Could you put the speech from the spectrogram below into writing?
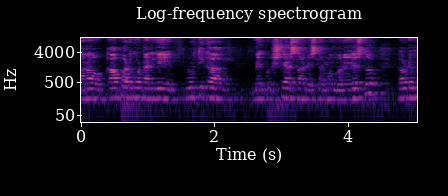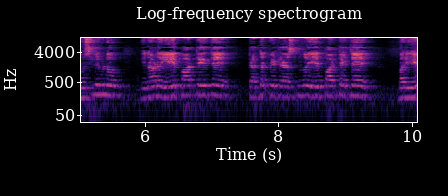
మనం కాపాడుకోవడానికి పూర్తిగా మేము కృషి చేస్తామని ఈ మనం చేస్తూ కాబట్టి ముస్లింలు ఈనాడు ఏ పార్టీ అయితే పెద్దపీట వేస్తుందో ఏ పార్టీ అయితే మరి ఏ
